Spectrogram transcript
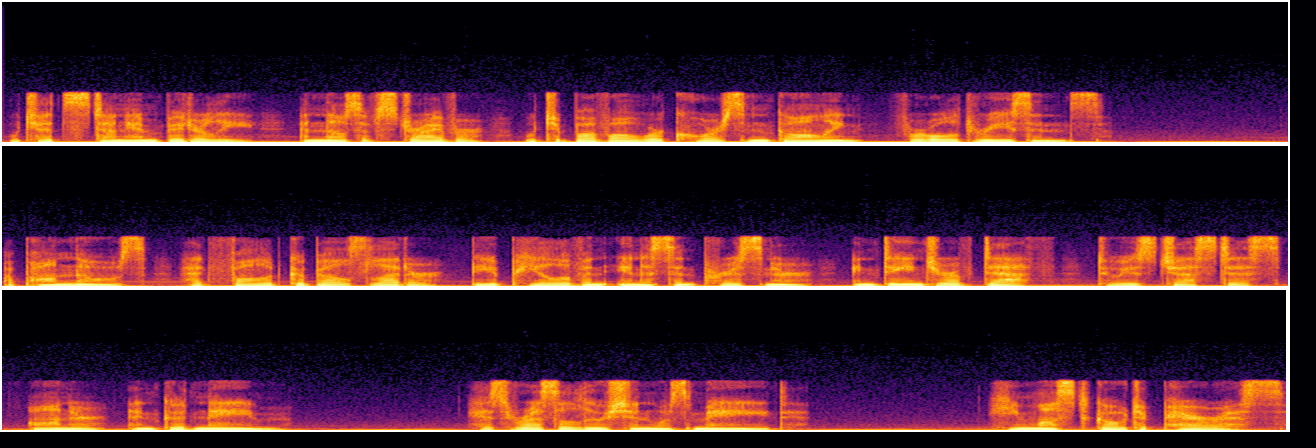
which had stung him bitterly, and those of Stryver, which above all were coarse and galling, for old reasons. Upon those had followed Gabelle's letter, the appeal of an innocent prisoner in danger of death to his justice honor, and good name. His resolution was made. He must go to Paris.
